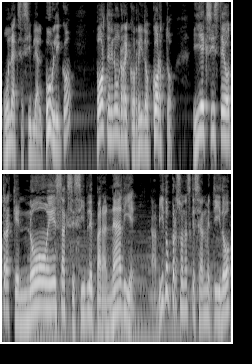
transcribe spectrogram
una accesible al público, por tener un recorrido corto, y existe otra que no es accesible para nadie. Ha habido personas que se han metido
